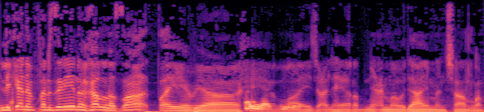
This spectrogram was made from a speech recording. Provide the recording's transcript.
اللي, كانوا مفرزنين وخلص ها طيب يا أخي الله. يجعلها يا رب نعمة ودائما إن شاء الله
